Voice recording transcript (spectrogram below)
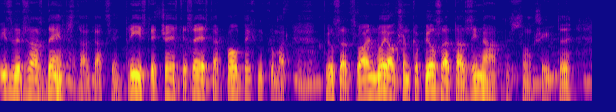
izvirzās 19. gadsimta 30, 40, 60 ar politehniku, ar pilsētas vaļu nojaukšanu, ka pilsētā zinātnes un šī te, e,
